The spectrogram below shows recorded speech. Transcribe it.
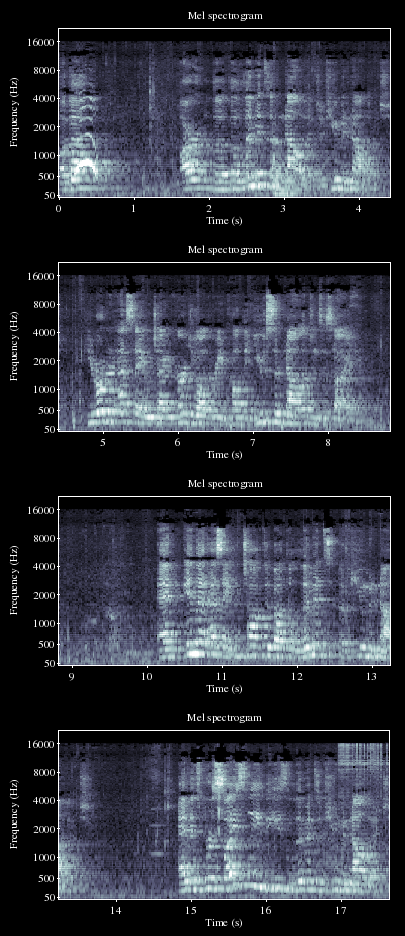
about our, the, the limits of knowledge, of human knowledge. He wrote an essay, which I encourage you all to read, called The Use of Knowledge in Society. And in that essay, he talked about the limits of human knowledge. And it's precisely these limits of human knowledge,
